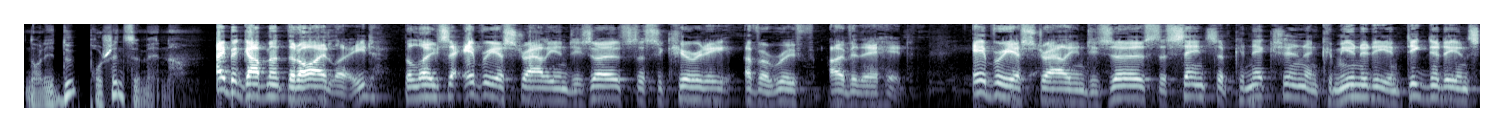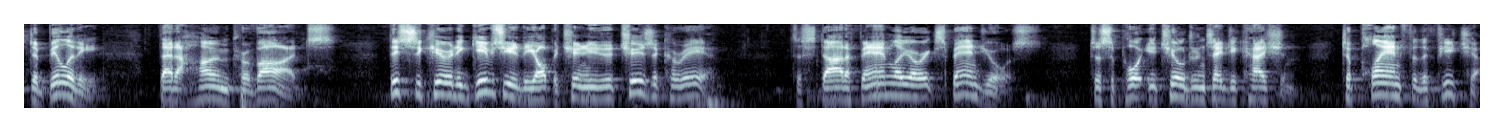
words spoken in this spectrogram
dans les deux prochaines semaines. Believes that every Australian deserves the security of a roof over their head. Every Australian deserves the sense of connection and community and dignity and stability that a home provides. This security gives you the opportunity to choose a career, to start a family or expand yours, to support your children's education, to plan for the future,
